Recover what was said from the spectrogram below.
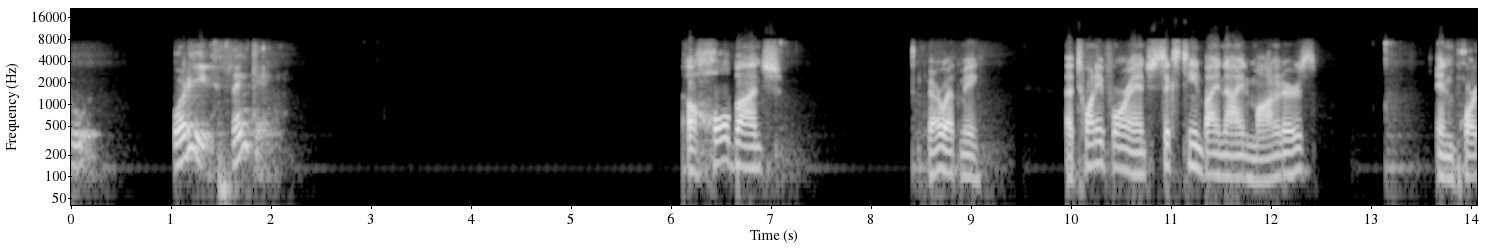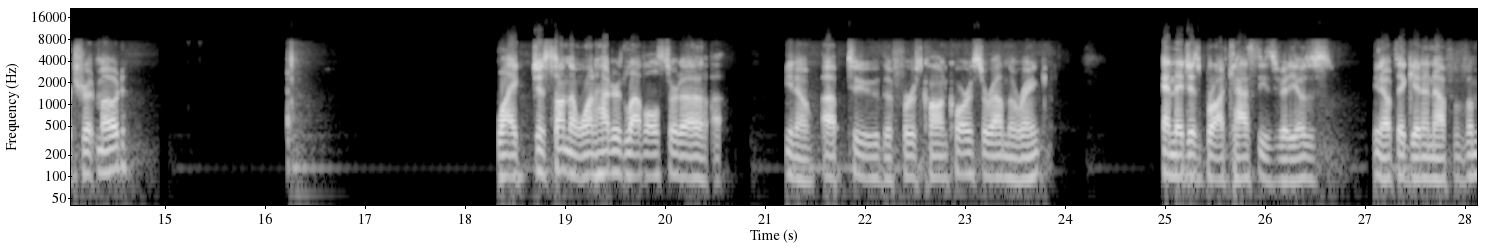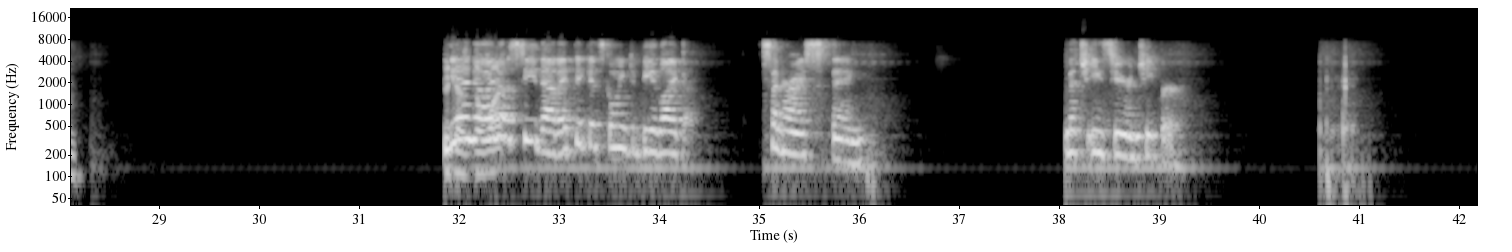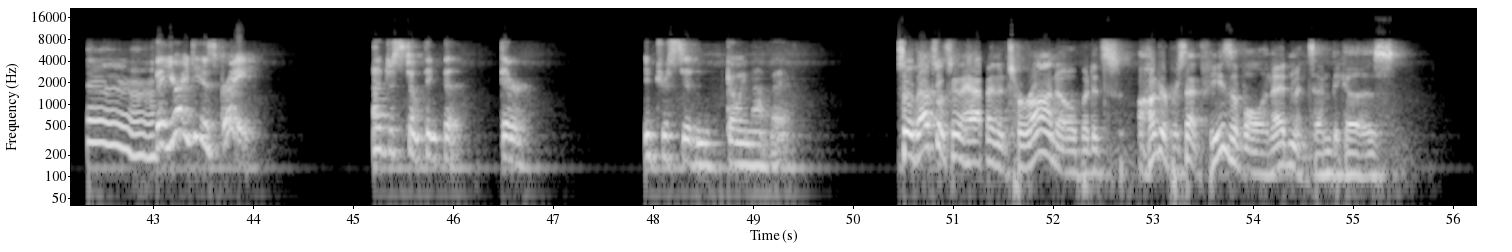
what are you thinking? A whole bunch. Bear with me. A 24 inch, 16 by 9 monitors in portrait mode. Like just on the 100 level, sort of, uh, you know, up to the first concourse around the rink. And they just broadcast these videos, you know, if they get enough of them. yeah, Because the no, I don't see that. I think it's going to be like a center ice thing. Much easier and cheaper. Hmm. But your idea is great. I just don't think that they're interested in going that way. So that's what's going to happen in Toronto, but it's 100% feasible in Edmonton because,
